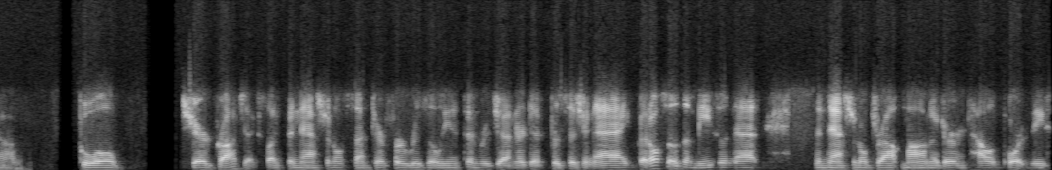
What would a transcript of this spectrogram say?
um, cool shared projects like the National Center for Resilient and Regenerative Precision Ag, but also the Mesonet, the National Drought Monitor, and how important these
